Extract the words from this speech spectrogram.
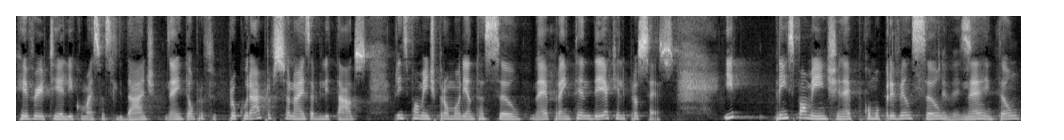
reverter ali com mais facilidade, né? Então prof, procurar profissionais habilitados, principalmente para uma orientação, né, para entender aquele processo. E principalmente, né, como prevenção, prevenção. né? Então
